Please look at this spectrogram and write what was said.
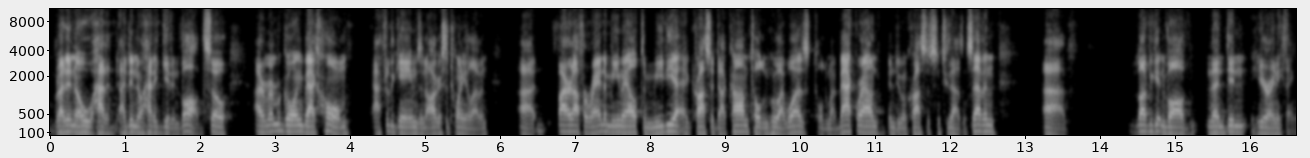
but I didn't know how to I didn't know how to get involved. So I remember going back home after the games in August of 2011 uh, fired off a random email to media at CrossFit.com, told him who I was, told him my background, been doing CrossFit since 2007. Uh, love to get involved, then didn't hear anything.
